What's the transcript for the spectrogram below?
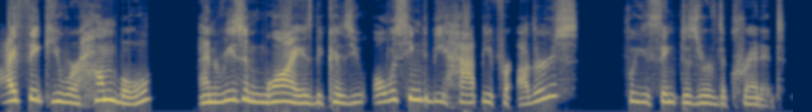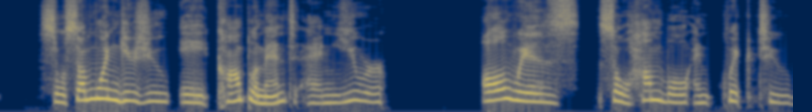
I think you were humble. And reason why is because you always seem to be happy for others who you think deserve the credit. So someone gives you a compliment and you were always so humble and quick to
